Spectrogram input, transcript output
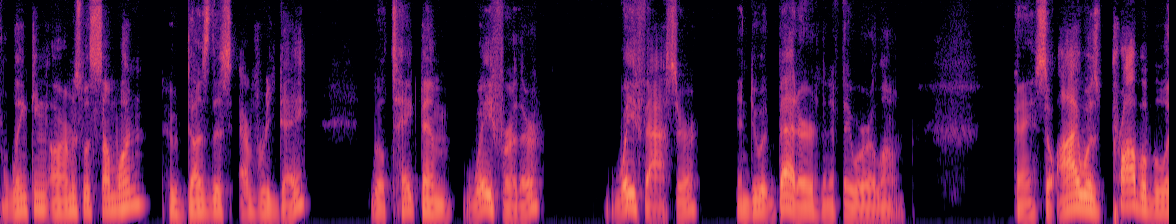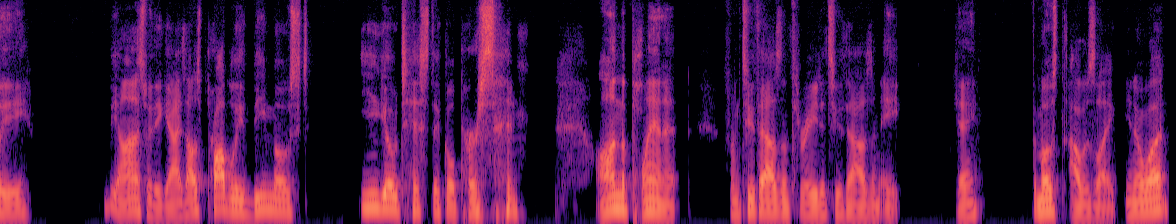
linking arms with someone who does this every day will take them way further, way faster, and do it better than if they were alone. Okay, so I was probably, be honest with you guys, I was probably the most egotistical person on the planet from 2003 to 2008. Okay, the most I was like, you know what?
